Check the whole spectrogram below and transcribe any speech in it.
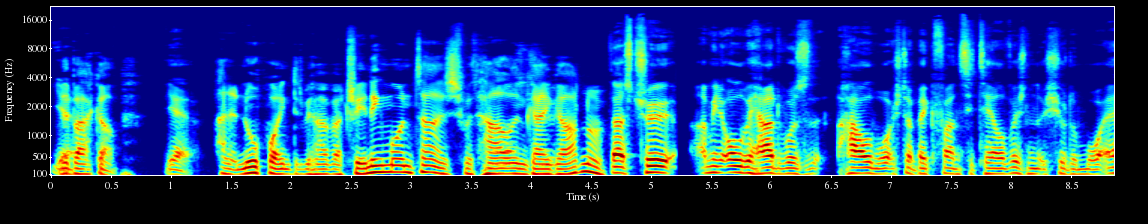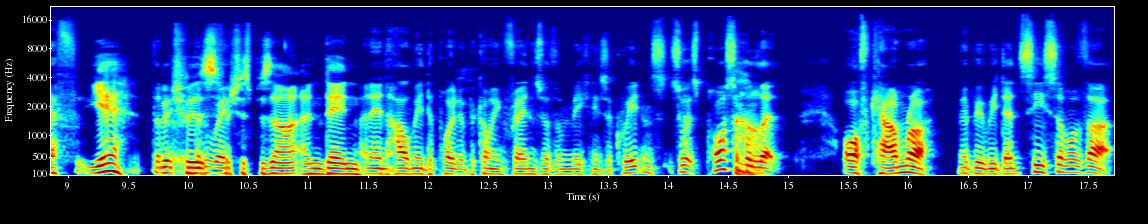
Yeah. the backup. Yeah, And at no point did we have a training montage with Hal and Guy Gardner. that's true. I mean, all we had was Hal watched a big fancy television that showed him what if, Yeah, Didn't- which was which was bizarre. And then and then Hal made the point of becoming friends with him, making his acquaintance. So it's possible Uh-huh. that off camera, maybe we did see some of that.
